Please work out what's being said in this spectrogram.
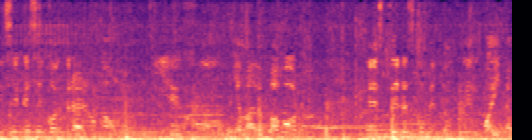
Dice que se encontraron a un viejo llamado Pavor. Este les comentó que el Huayna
